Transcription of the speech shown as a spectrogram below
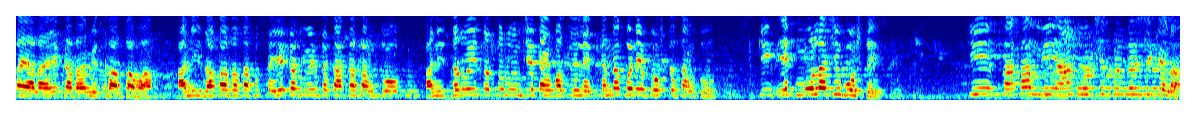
तयाला एखादा मित्र असावा. आणि जाता जाता फक्त एकच मिनिट काका सांगतो. आणि सर्व इतर तरुण जे काही बसलेले आहेत त्यांना पण एक गोष्ट सांगतो. की एक मोलाची गोष्ट आहे. की काका मी आठ वर्ष संघर्ष केला.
